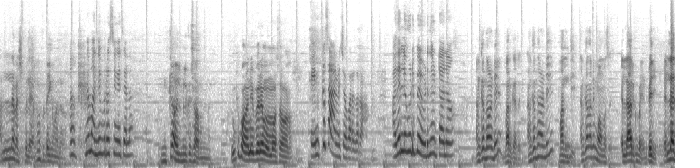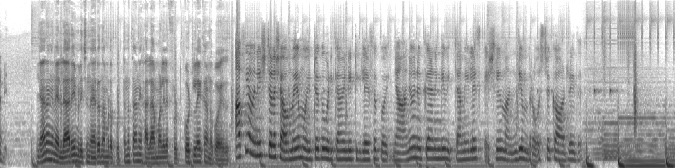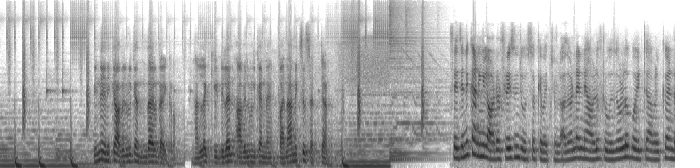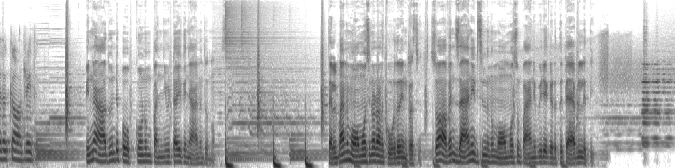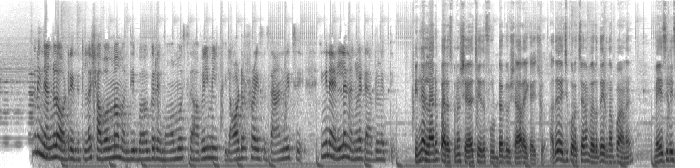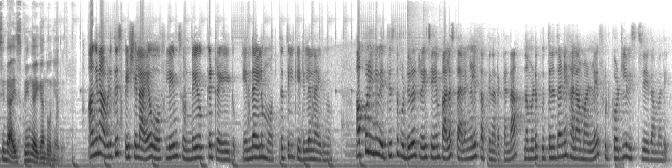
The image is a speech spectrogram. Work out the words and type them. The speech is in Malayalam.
നല്ല വിശപ്പില്ലേ? അപ്പൊ ഫുഡ് കഴിക്കാമല്ലോ ഞാൻ മന്തി പ്രശ്നം കഴിച്ചാലോ? എനിക്ക് അവൽ മിൽക്ക് ഷവർമ്മ എനിക്ക് പാനിപ്പൂര മൊമോസ വേണം. എനിക്ക് സാൻഡ്വിച്ചോ ബർഗറോ അതെല്ലാം കൂടി ഇപ്പൊ എവിടുന്ന് കിട്ടാനോ? എനിക്കെന്താ വേണ്ടി? ബർഗർ എനിക്കെന്താ വേണ്ടി? മന്തി. എനിക്കെന്താ വേണ്ടി? മോമോസ്. എല്ലാവർക്കും വേണ്ടി. പേര്. എല്ലാവരും പേര്. ഞാൻ അങ്ങനെ എല്ലാരെയും വിളിച്ച് നേരെ നമ്മുടെ പുത്തനത്താണി ഹലാമാളിലെ ഫുഡ് കോർട്ടിലേക്കാണ് പോയത്. അഫി അവന് ഇഷ്ടമുള്ള ഷവർമയും മൊയ്റ്റൊക്കെ കുടിക്കാൻ വേണ്ടി ടീ ലൈഫിൽ പോയി. ഞാനും അവനൊക്കെ ആണെങ്കിൽ വിറ്റാമിനിലെ സ്പെഷ്യൽ മന്തിയും ബ്രോസ്റ്റൊക്കെ ഓർഡർ ചെയ്ത്. പിന്നെ എനിക്ക് അവിൽ മിൽക്ക് എന്തായാലും കഴിക്കണം. നല്ല കിടിലൻ അവിൽ മിൽക്ക് തന്നെ. ബനാമിക്സ് സെറ്റാണ് സെജനക്കാണെങ്കിൽ ഓർഡർ ഫ്രൈസും ജ്യൂസും ഒക്കെ പറ്റുള്ളൂ. അതുകൊണ്ട് തന്നെ അവൾ ഫ്രൂസുകളിൽ പോയിട്ട് അവൾക്ക് വേണ്ടതൊക്കെ ഓർഡർ ചെയ്തു. പിന്നെ ആദുവിന്റെ പോപ്കോണും പഞ്ഞിമിഠായും ഒക്കെ ഞാനും തിന്നു. സൽമാന് മോമോസിനോടാണ് കൂടുതൽ ഇൻട്രസ്റ്റ് സോ അവൻ സാനിഡ്സിൽ നിന്നും മോമോസും പാനിപൂരിയൊക്കെ എടുത്ത് ടേബിളിലെത്തി അങ്ങനെ ഞങ്ങൾ ഓർഡർ ചെയ്തിട്ടുള്ള ഷവർമ മന്തി ബർഗർ മോമോസ് അവിൽ മിൽക്ക് ഓർഡർ ഫ്രൈസ് സാൻഡ്വിച്ച് ഇങ്ങനെ എല്ലാം ഞങ്ങളെ ടേബിളിലെത്തി പിന്നെ എല്ലാവരും പരസ്പരം ഷെയർ ചെയ്ത് ഫുഡൊക്കെ ഉഷാറായി കഴിച്ചു. അത് കഴിച്ച് കുറച്ചു നേരം വെറുതെ ഇരുന്നപ്പോഴാണ് മേസിലീസിന്റെ ഐസ്ക്രീം കഴിക്കാൻ തോന്നിയത്. അങ്ങനെ അവിടുത്തെ സ്പെഷ്യലായ ഓഫ്ലയും സുണ്ടയും ഒക്കെ ട്രൈ ചെയ്തു. എന്തായാലും മൊത്തത്തിൽ കിടിലനായിരുന്നു. അപ്പോൾ ഇനി വ്യത്യസ്ത ഫുഡുകൾ ട്രൈ ചെയ്യാൻ പല സ്ഥലങ്ങളിൽ തപ്പി നടക്കണ്ട. നമ്മുടെ പുത്തനത്താണി ഹലാമാളിലെ ഫുഡ് കോർട്ടിൽ വിസിറ്റ് ചെയ്താൽ മതി.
